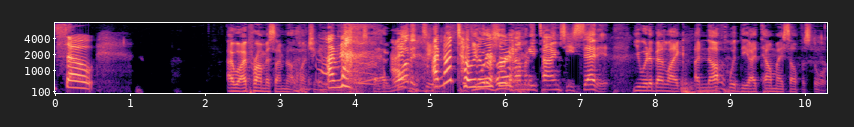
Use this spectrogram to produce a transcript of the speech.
so I, I promise I'm not punching you. I'm not- But I I- wanted to. I'm not If you totally would have sure. heard how many times he said it, you would have been like, enough with the I tell myself a story.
